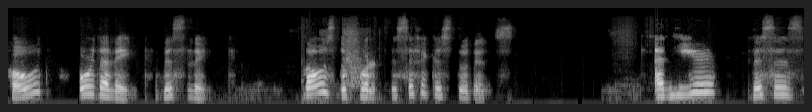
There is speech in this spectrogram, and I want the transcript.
code or the link, this link. Closed for specific students. And here, this is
